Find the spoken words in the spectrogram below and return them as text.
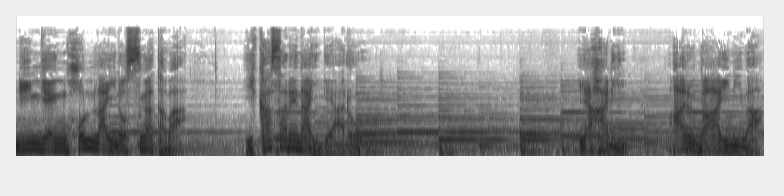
人間本来の姿は生かされないであろう。やはりある場合には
